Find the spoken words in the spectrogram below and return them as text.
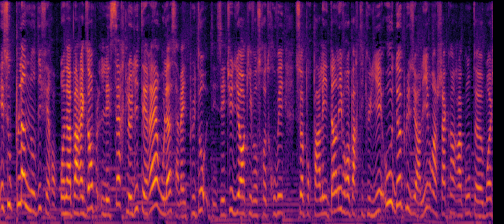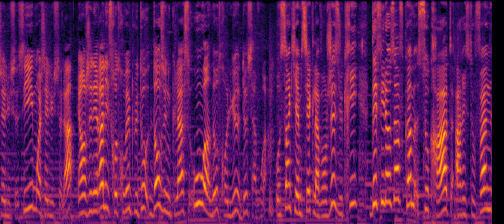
et sous plein de noms différents. On a par exemple les cercles littéraires où là ça va être plutôt des étudiants qui vont se retrouver soit pour parler d'un livre en particulier ou de plusieurs livres. Hein. Chacun raconte euh, moi j'ai lu ceci, moi j'ai lu cela. Et en général, ils se retrouvaient plutôt dans une classe ou un autre lieu de savoir. Au 5e siècle avant Jésus-Christ, des philosophes comme Socrate, Aristophane,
